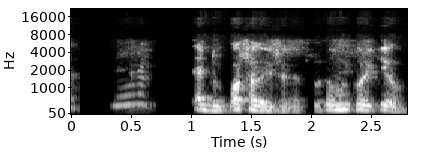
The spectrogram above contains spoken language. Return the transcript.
একদম পচা হয়ে গেছে। তুই কেমন করে কেউ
